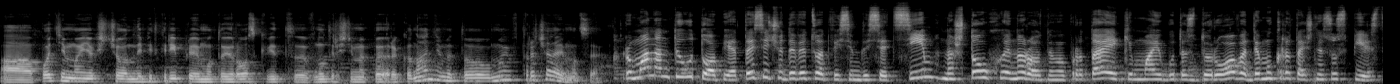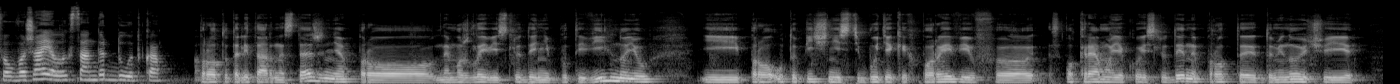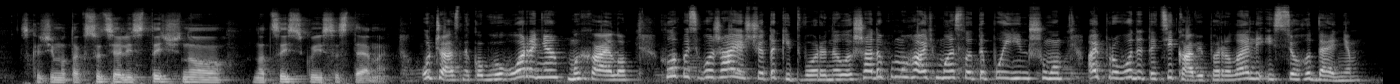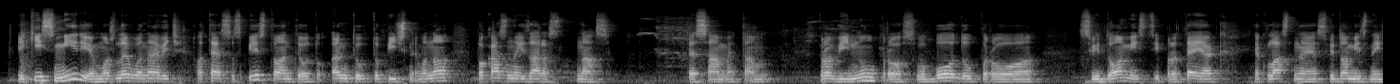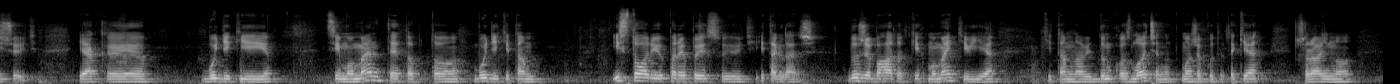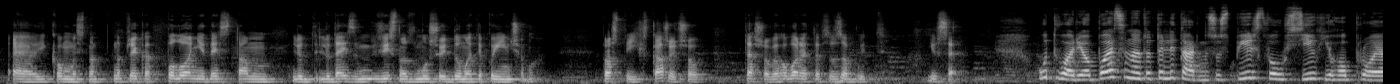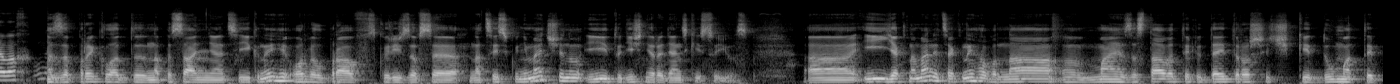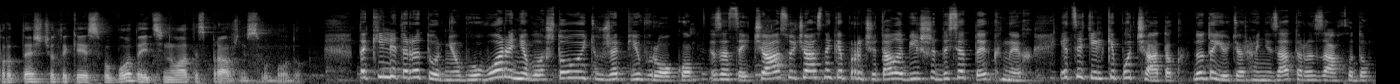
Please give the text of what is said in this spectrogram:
А потім ми, якщо не підкріплюємо той розквіт внутрішніми переконаннями, то ми втрачаємо це. Роман Антиутопія 1987 наштовхує на роздуми про те, яким має бути здорове демократичне суспільство, вважає Олександр Дудка. Про тоталітарне стеження, про неможливість людині бути вільною і про утопічність будь-яких поривів е, окремо якоїсь людини проти домінуючої, скажімо так, соціалістично-нацистської системи. Учасник обговорення Михайло. Хлопець вважає, що такі твори не лише допомагають мислити по-іншому, а й проводити цікаві паралелі із сьогоденням. В якійсь мірі, можливо, навіть оте суспільство антиутопічне, воно показано і зараз нас. Те саме там про війну, про свободу, про свідомість і про те, як, як власне свідомість знищують, як е, будь-які ці моменти, тобто будь-які там історію переписують і так далі. Дуже багато таких моментів є, які там навіть думкозлочин От може бути таке, що реально е, якомусь, нап- наприклад, полоні десь там люд- людей, звісно, змушують думати по-іншому. Просто їх скажуть, що те, що ви говорите, все забудьте. І все. У творі описано тоталітарне суспільство у всіх його проявах. За приклад написання цієї книги Орвел брав, скоріш за все, нацистську Німеччину і тодішній Радянський Союз. І як на мене, ця книга вона е, має заставити людей трошечки думати про те, що таке свобода, і цінувати справжню свободу. Такі літературні обговорення влаштовують уже півроку. За цей час учасники прочитали більше десяти книг, і це тільки початок, додають організатори заходу.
